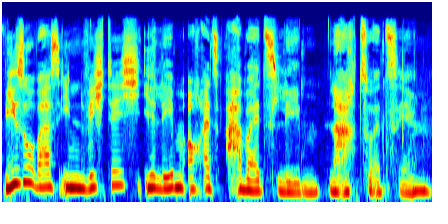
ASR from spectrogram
Wieso war es Ihnen wichtig, Ihr Leben auch als Arbeitsleben nachzuerzählen?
